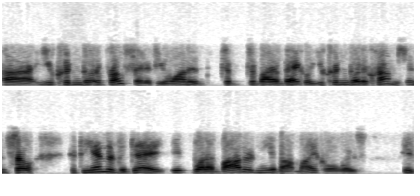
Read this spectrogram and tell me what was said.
uh, you couldn't go to Profit. If you wanted to, to buy a bagel, you couldn't go to Crumbs. And so, at the end of the day, it, what bothered me about Michael was his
